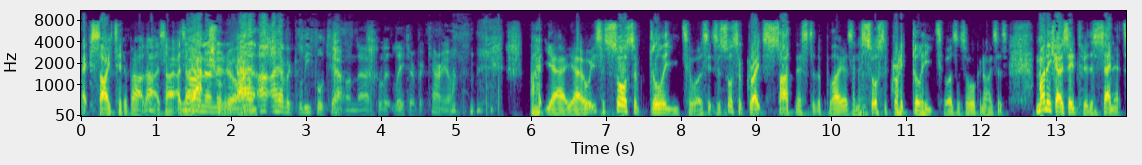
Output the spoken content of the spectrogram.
excited about that as I as no, I no, actually no, no, am. I, I have a gleeful chat on that later, but carry on. Uh, yeah, yeah. It's a source of glee to us. It's a source of great sadness to the players and a source of great glee to us as organisers. Money goes in through the Senate.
